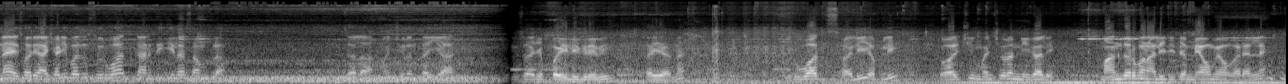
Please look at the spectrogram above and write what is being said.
नाही सॉरी आषाढीपासून सुरुवात कार्तिकीला संपला. चला मंचुरियन तयार. दिवसाची पहिली ग्रेव्ही तयार ना? सुरुवात झाली आपली स्टॉलची मंचुरियन निघाले. मांजर पण आली तिथे मेव म्याव करायला नाही?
